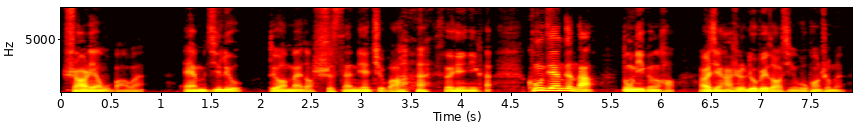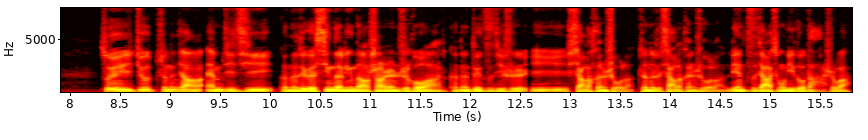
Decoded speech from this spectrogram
十二点五八万，MG 六都要卖到十三点九八万，所以你看，空间更大，动力更好，而且还是溜背造型，无框车门，所以就只能讲 MG 七可能这个新的领导上任之后啊，可能对自己是下了狠手了，真的是下了狠手了，连自家兄弟都打，是吧？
